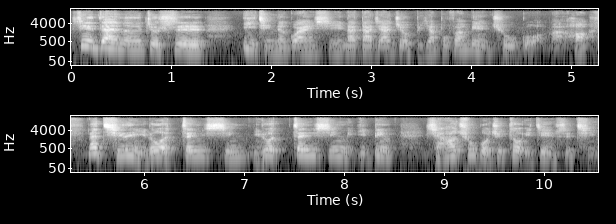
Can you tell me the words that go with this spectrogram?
现在呢就是。疫情的关系，那大家就比较不方便出国嘛，哈。那其实你如果真心，你如果真心，你一定想要出国去做一件事情，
